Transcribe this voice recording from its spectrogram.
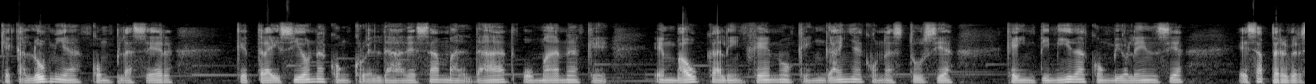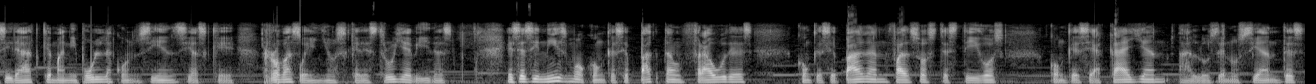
que calumnia con placer, que traiciona con crueldad, esa maldad humana que embauca al ingenuo, que engaña con astucia, que intimida con violencia, esa perversidad que manipula conciencias, que roba sueños, que destruye vidas, ese cinismo con que se pactan fraudes, con que se pagan falsos testigos, con que se acallan a los denunciantes,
